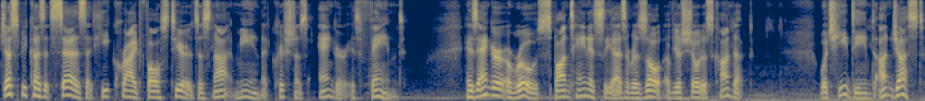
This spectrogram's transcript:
Just because it says that he cried false tears does not mean that Krishna's anger is feigned. His anger arose spontaneously as a result of Yashoda's conduct, which he deemed unjust.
